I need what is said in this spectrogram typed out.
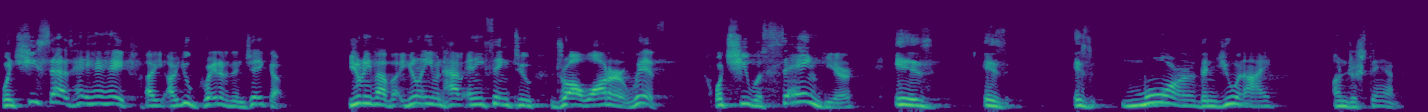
When she says, "Hey, hey, hey, are you greater than Jacob?" You don't even have you don't even have anything to draw water with. What she was saying here is is, is more than you and I understand.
